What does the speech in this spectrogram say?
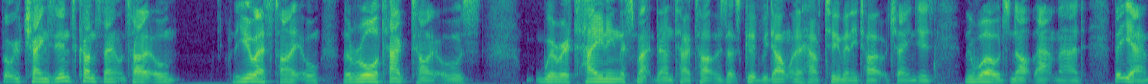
but we've changed the Intercontinental title, the US title, the Raw tag titles. We're retaining the SmackDown tag titles. That's good. We don't want to have too many title changes. The world's not that mad. But yeah,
